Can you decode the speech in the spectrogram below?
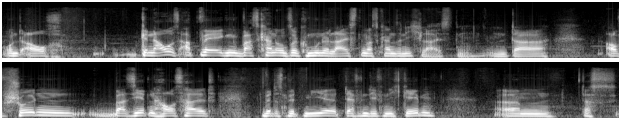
und auch genaues Abwägen, was kann unsere Kommune leisten, was kann sie nicht leisten. Und da auf Schulden basierten Haushalt wird es mit mir definitiv nicht geben. Ähm, das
